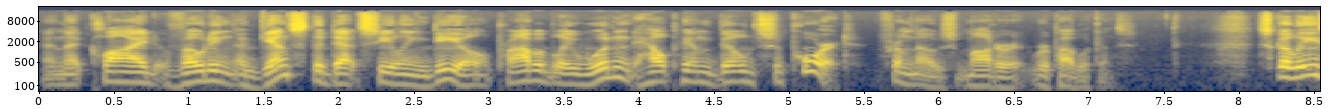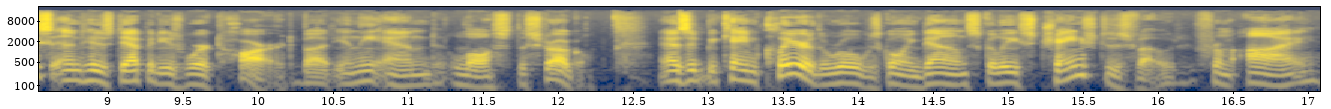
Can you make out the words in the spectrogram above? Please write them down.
and that Clyde voting against the debt ceiling deal probably wouldn't help him build support from those moderate Republicans. Scalise and his deputies worked hard, but in the end lost the struggle. As it became clear the rule was going down, Scalise changed his vote from aye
